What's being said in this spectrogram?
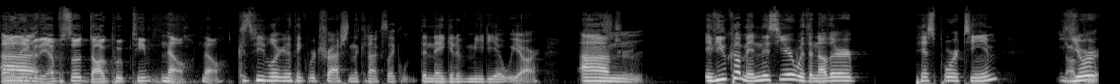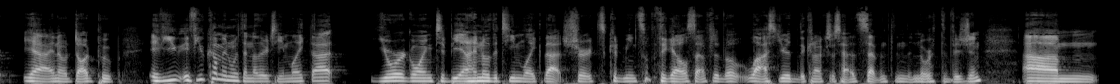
that the name Uh, of the episode? Dog poop team. no, no, because people are going to think we're trashing the Canucks like the negative media we are. Um, if you come in this year with another piss poor team, Dog you're poop. yeah, I know dog poop. If you if you come in with another team like that, you're going to be. And I know the team like that shirts could mean something else after the last year the Canucks just had seventh in the North Division. Um,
